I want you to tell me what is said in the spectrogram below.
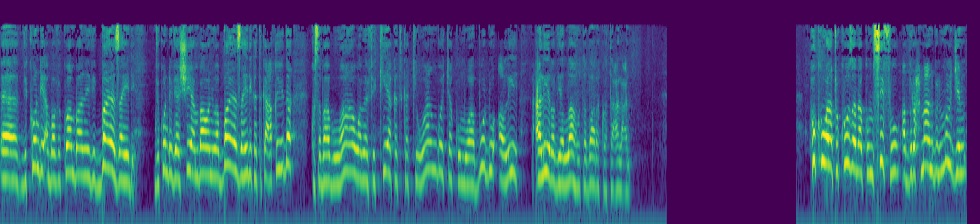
eh, vikundi ambavyo kwamba ni vibaya zaidi. Vikundi vya Shia ambao ni wabaya zaidi katika akida kwa sababu wao wamefikia katika kiwango cha kumwabudu Ali Ali radhiallahu tabarak wa taala an huku wanatukuza na kumsifu Abdurrahman bin Muljim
